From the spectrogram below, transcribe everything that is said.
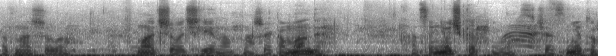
от нашего младшего члена нашей команды, от Санечка, его сейчас нету.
